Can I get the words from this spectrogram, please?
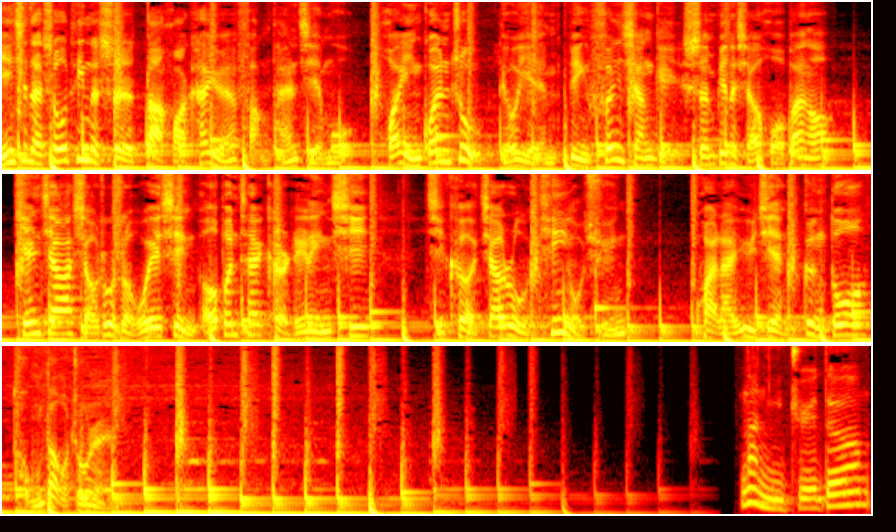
您现在收听的是大话开源访谈节目，欢迎关注、留言并分享给身边的小伙伴哦。添加小助手微信 open_techer 零零七，即刻加入听友群。快来遇见更多同道中人。那你觉得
